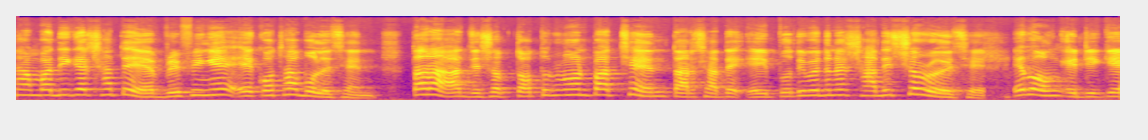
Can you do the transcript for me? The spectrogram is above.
সাংবাদিকের সাথে ব্রিফিংয়ে কথা বলেছেন। তারা যেসব তথ্য প্রমাণ পাচ্ছেন, তার সাথে এই প্রতিবেদনের সাদৃশ্য রয়েছে এবং এটিকে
